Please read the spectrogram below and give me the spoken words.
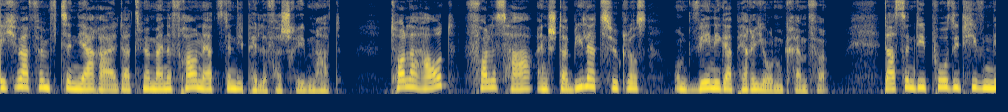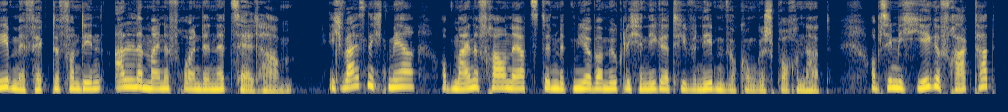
Ich war 15 Jahre alt, als mir meine Frauenärztin die Pille verschrieben hat. Tolle Haut, volles Haar, ein stabiler Zyklus und weniger Periodenkrämpfe. Das sind die positiven Nebeneffekte, von denen alle meine Freundinnen erzählt haben. Ich weiß nicht mehr, ob meine Frauenärztin mit mir über mögliche negative Nebenwirkungen gesprochen hat, ob sie mich je gefragt hat,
